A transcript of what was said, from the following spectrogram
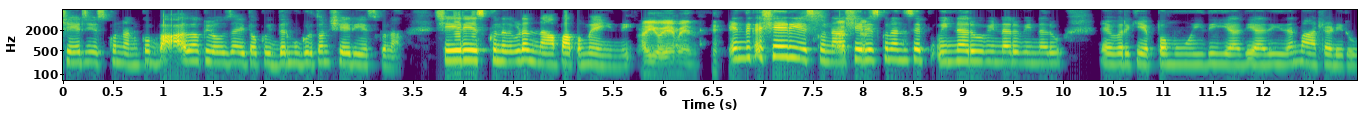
షేర్ చేసుకున్నా అనుకో బాగా క్లోజ్ అయితే ఒక ఇద్దరు ముగ్గురుతో షేర్ చేసుకున్నా షేర్ చేసుకున్నది కూడా నా పాపమే అయ్యింది అయ్యో ఏమైంది ఎందుకు షేర్ చేసుకున్నా. షేర్ చేసుకున్నంతసేపు విన్నరు విన్నరు విన్నరు ఎవరికి చెప్పము ఇది అది అది ఇది అని మాట్లాడిరు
